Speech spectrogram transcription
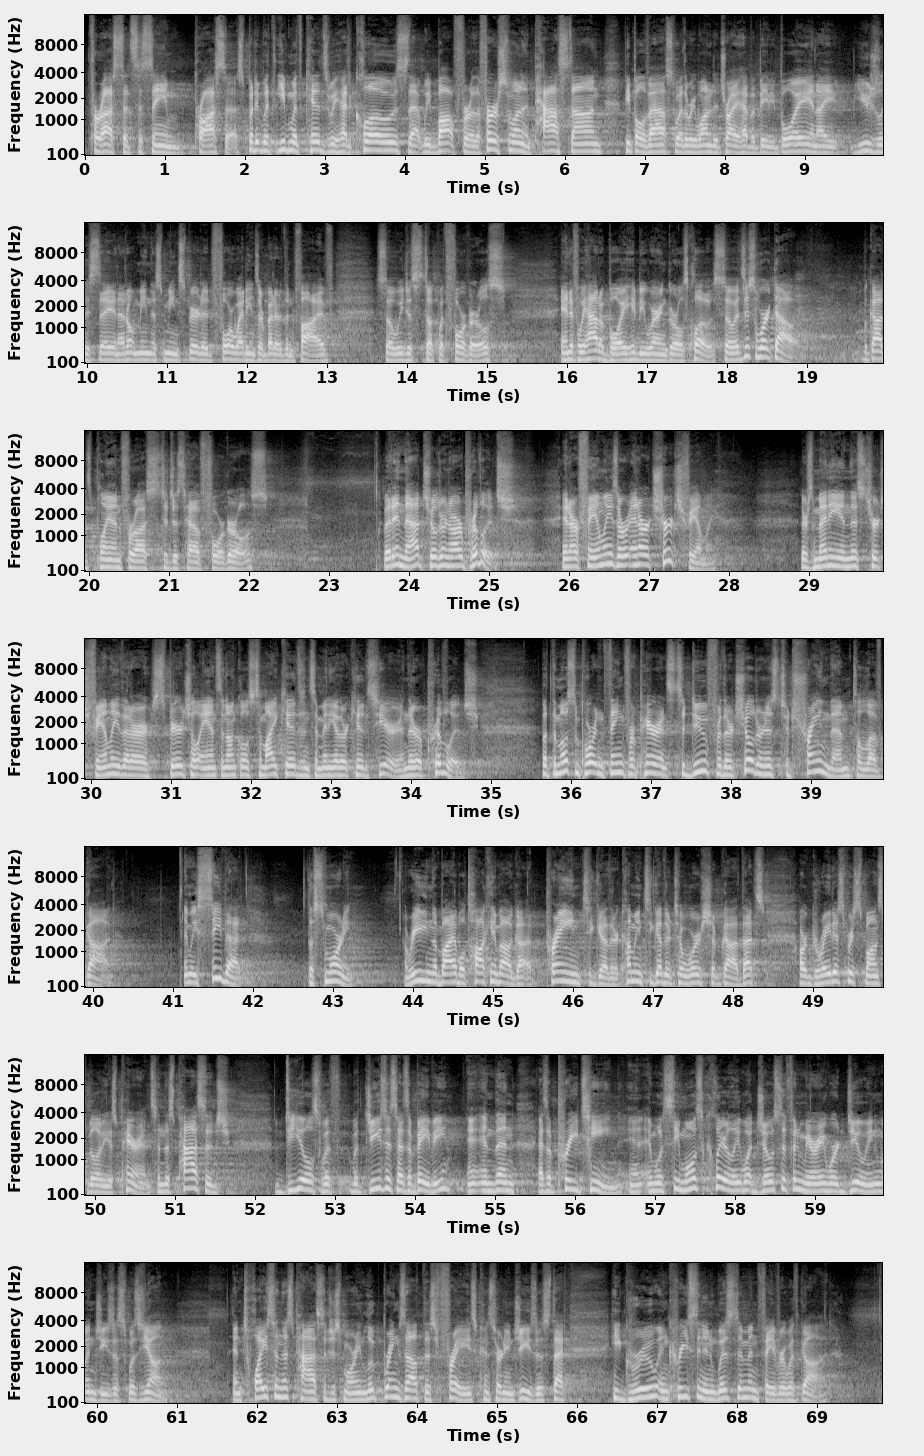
for us, it's the same process. But with, even with kids, we had clothes that we bought for the first one and passed on. People have asked whether we wanted to try to have a baby boy, and I usually say, and I don't mean this mean spirited, four weddings are better than five. So we just stuck with four girls. And if we had a boy, he'd be wearing girls' clothes. So it just worked out. But God's plan for us to just have four girls. But in that, children are a privilege in our families or in our church family. There's many in this church family that are spiritual aunts and uncles to my kids and to many other kids here, and they're a privilege. But the most important thing for parents to do for their children is to train them to love God. And we see that this morning. Reading the Bible, talking about God, praying together, coming together to worship God. That's our greatest responsibility as parents. And this passage deals with, with Jesus as a baby and, and then as a preteen. And, and we'll see most clearly what Joseph and Mary were doing when Jesus was young. And twice in this passage this morning, Luke brings out this phrase concerning Jesus that he grew, increasing in wisdom and favor with God.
